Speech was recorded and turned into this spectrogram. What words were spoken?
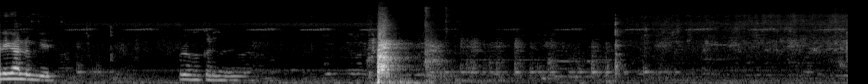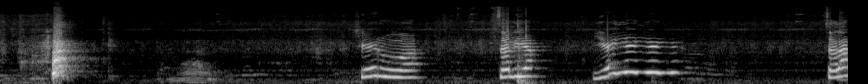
कडे घालून घे. कडे. शेर हुआ चल या. ये ये ये ये. चला.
